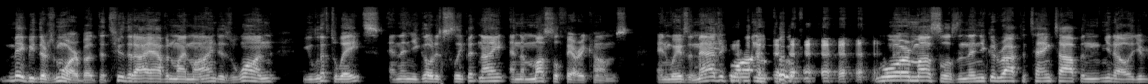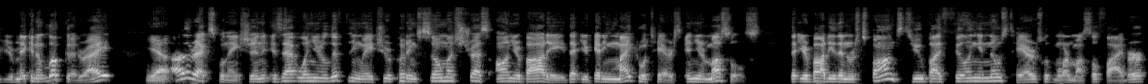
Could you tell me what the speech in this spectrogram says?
Maybe there's more, but the two that I have in my mind is one, you lift weights and then you go to sleep at night and the muscle fairy comes and waves a magic wand and poof, more muscles. And then you could rock the tank top and, you know, you're, you're making it look good, right? Yeah. The other explanation is that when you're lifting weights, you're putting so much stress on your body that you're getting micro tears in your muscles that your body then responds to by filling in those tears with more muscle fiber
